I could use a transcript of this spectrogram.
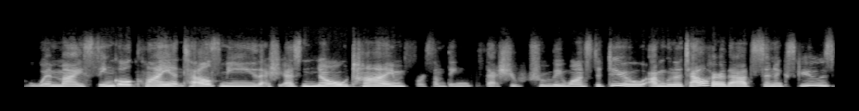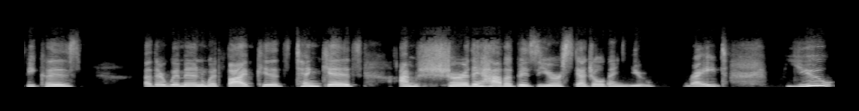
when my single client tells me that she has no time for something that she truly wants to do, I'm going to tell her that's an excuse because other women with five kids, 10 kids, I'm sure they have a busier schedule than you, right? You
